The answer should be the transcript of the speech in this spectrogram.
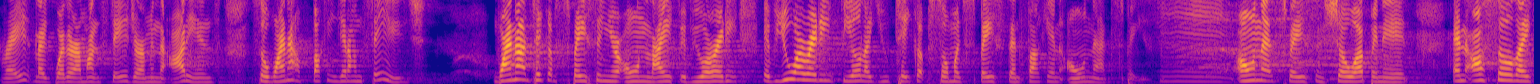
right? Like whether I'm on stage or I'm in the audience. So why not fucking get on stage? Why not take up space in your own life if you already if you already feel like you take up so much space, then fucking own that space. Mm. Own that space and show up in it. And also like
